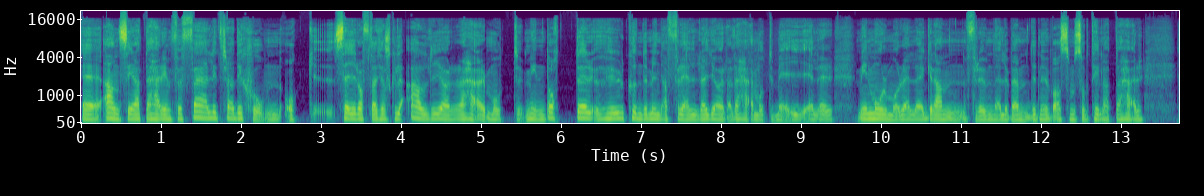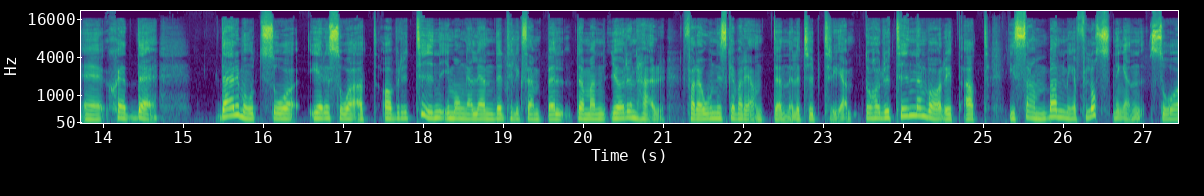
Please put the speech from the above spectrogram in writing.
eh, anser att det här är en förfärlig tradition och säger ofta att jag skulle aldrig göra det här mot min dotter. Hur kunde mina föräldrar göra det här mot mig eller min mormor eller grannfrun eller vem det nu var som såg till att det här eh, skedde. Däremot så är det så att av rutin i många länder, till exempel där man gör den här faraoniska varianten eller typ 3, då har rutinen varit att i samband med förlossningen så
